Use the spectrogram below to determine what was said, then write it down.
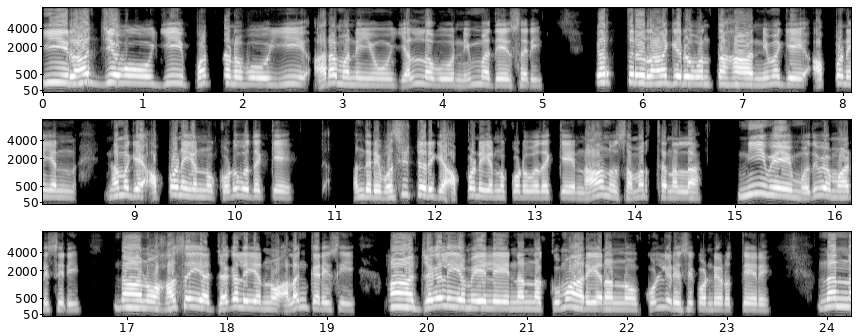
ಈ ರಾಜ್ಯವು, ಈ ಪಟ್ಟಣವು, ಈ ಅರಮನೆಯು ಎಲ್ಲವೂ ನಿಮ್ಮದೇ ಸರಿ. ಕರ್ತರಾಗಿರುವಂತಹ ನಿಮಗೆ ಅಪ್ಪಣೆಯನ್ನು ನಮಗೆ ಅಪ್ಪಣೆಯನ್ನು ಕೊಡುವುದಕ್ಕೆ, ಅಂದರೆ ವಸಿಷ್ಠರಿಗೆ ಅಪ್ಪಣೆಯನ್ನು ಕೊಡುವುದಕ್ಕೆ ನಾನು ಸಮರ್ಥನಲ್ಲ. ನೀವೇ ಮದುವೆ ಮಾಡಿಸಿರಿ. ನಾನು ಹಸೆಯ ಜಗಲಿಯನ್ನು ಅಲಂಕರಿಸಿ, ಆ ಜಗಲಿಯ ಮೇಲೆ ನನ್ನ ಕುಮಾರಿಯರನ್ನು ಕುಳ್ಳಿರಿಸಿಕೊಂಡಿರುತ್ತೇನೆ. ನನ್ನ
